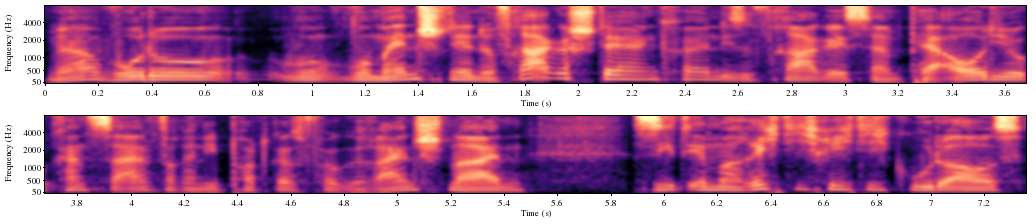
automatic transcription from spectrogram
Ja, wo du, wo, wo Menschen dir eine Frage stellen können. Diese Frage ist dann per Audio, kannst du einfach in die Podcast-Folge reinschneiden. Sieht immer richtig, richtig gut aus.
